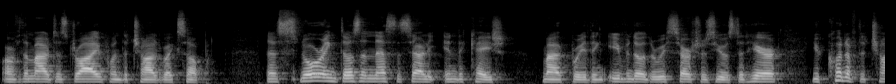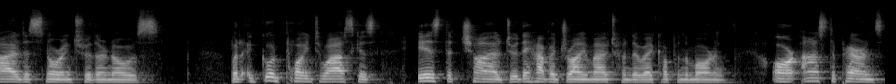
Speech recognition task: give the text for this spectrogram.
or if the mouth is dry when the child wakes up. Now, snoring doesn't necessarily indicate mouth breathing, even though the researchers used it here you could have the child is snoring through their nose. But a good point to ask is is the child, do they have a dry mouth when they wake up in the morning? Or ask the parents,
